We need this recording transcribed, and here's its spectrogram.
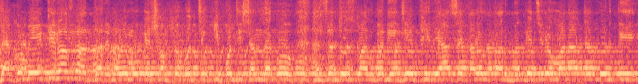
দেখো মেয়েটি রাস্তার ধারে পড়ে মুখে শব্দ করছে, কি পজিশন দেখো? হজরত উসমান গনি যে ফিরে আসে, কারণ তার বুকে ছিল মানাতের মূর্তি।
